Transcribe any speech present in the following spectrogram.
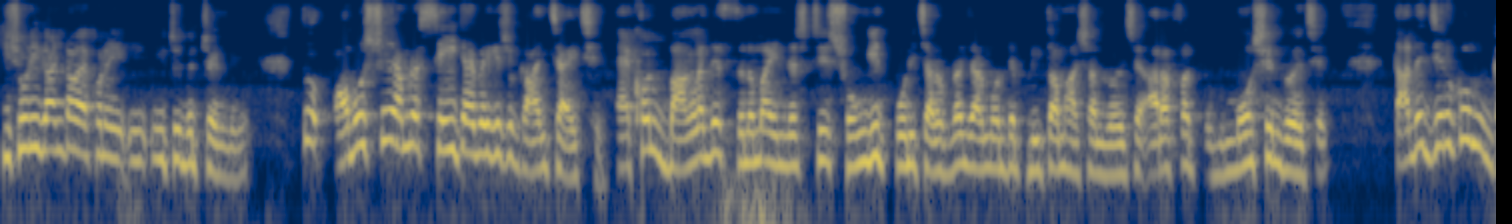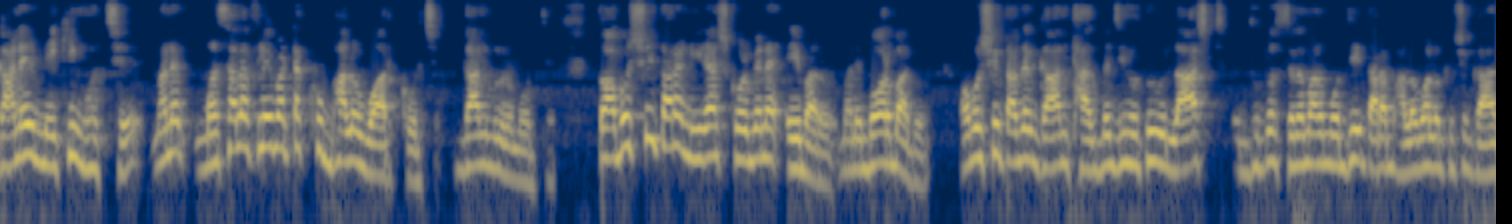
কিশোরী গানটাও এখন ইউটিউবের ট্রেন্ডিং তো অবশ্যই আমরা সেই টাইপের কিছু গান চাইছি। এখন বাংলাদেশ সিনেমা ইন্ডাস্ট্রির সংগীত পরিচালকরা, যার মধ্যে প্রীতম হাসান রয়েছে, আরাফাত মহসিন রয়েছে, তাদের যেরকম গানের মেকিং হচ্ছে মানে মশালা ফ্লেভারটা খুব ভালো ওয়ার্ক করছে গানগুলোর মধ্যে। তো অবশ্যই তারা নিরাশ করবে না এবারও মানে বরবাদও অবশ্যই তাদের গান থাকবে, যেহেতু লাস্ট দুটো সিনেমার মধ্যেই তারা ভালো ভালো কিছু গান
